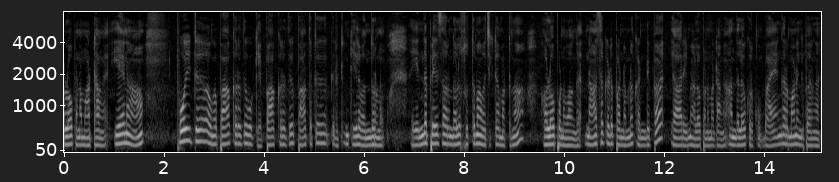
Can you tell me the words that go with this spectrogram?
அலோவ் பண்ண மாட்டாங்க. ஏன்னா போயிட்டு அவங்க பார்க்குறது ஓகே பார்க்குறது பார்த்துட்டு ரிட்டன் கீழே வந்துடணும் எந்த பிளேஸாக இருந்தாலும் சுத்தமாக வச்சுக்கிட்டா மட்டும்தான் அலோவ் பண்ணுவாங்க. நாசக்கேடு பண்ணோம்னா கண்டிப்பாக யாரையுமே அலோவ் பண்ண மாட்டாங்க. அந்தளவுக்கு இருக்கும். பயங்கரமான இங்கே பாருங்கள்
